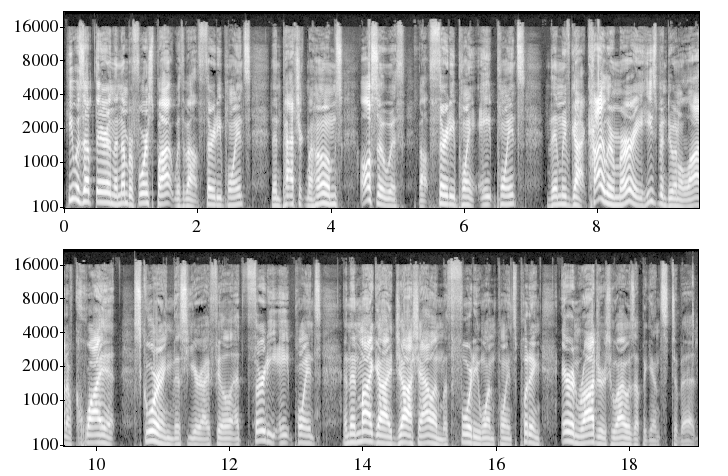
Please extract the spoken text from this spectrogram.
He was up there in the number four spot with about 30 points. Then Patrick Mahomes also with about 30.8 points. Then we've got Kyler Murray. He's been doing a lot of quiet scoring this year, I feel, at 38 points. And then my guy, Josh Allen, with 41 points, putting Aaron Rodgers, who I was up against, to bed.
